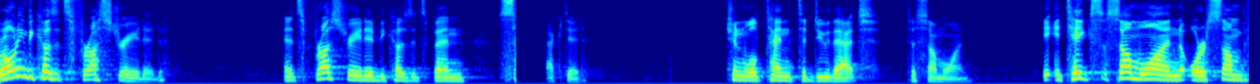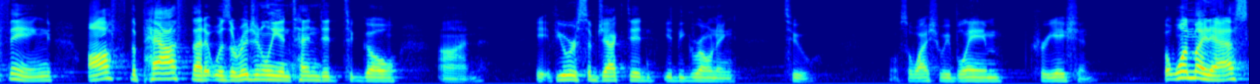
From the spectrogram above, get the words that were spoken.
Groaning because it's frustrated. And it's frustrated because it's been subjected. Will tend to do that to someone. It, it takes someone or something off the path that it was originally intended to go on. If you were subjected, you'd be groaning too. So, why should we blame creation? But one might ask,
